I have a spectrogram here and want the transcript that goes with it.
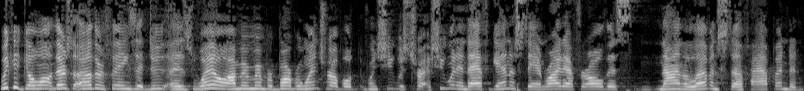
We could go on. There's other things that do as well. I remember Barbara Wentroble when she was, tra- she went into Afghanistan right after all this 9-11 stuff happened and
